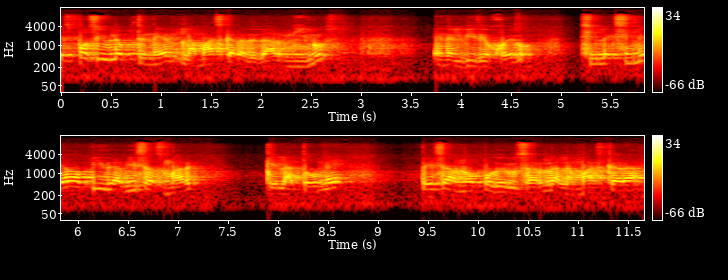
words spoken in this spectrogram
Es posible obtener la máscara de Dark Nilus en el videojuego. Si la exiliada pide a Visas Mark que la tome, pese a no poder usarla, la máscara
